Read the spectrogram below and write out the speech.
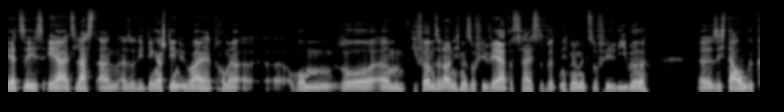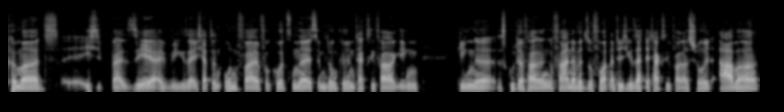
Jetzt sehe ich es eher als Last an. Also die Dinger stehen überall drumherum äh, so. Ähm, die Firmen sind auch nicht mehr so viel wert. Das heißt, es wird nicht mehr mit so viel Liebe äh, sich darum gekümmert. Ich sehe, wie gesagt, ich hatte einen Unfall vor kurzem. Da ist im Dunkeln ein Taxifahrer gegen gegen eine Scooterfahrerin gefahren. Da wird sofort natürlich gesagt, der Taxifahrer ist schuld, aber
